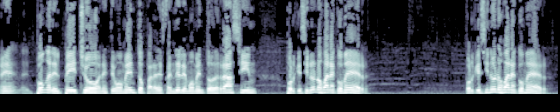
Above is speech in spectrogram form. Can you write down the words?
¿eh? Pongan el pecho en este momento para defender el momento de Racing, porque si no nos van a comer. Porque si no nos van a comer.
